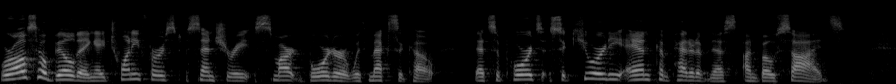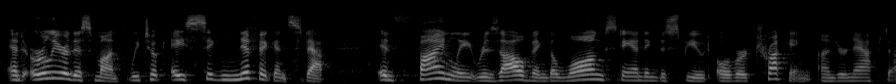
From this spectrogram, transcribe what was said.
We're also building a 21st century smart border with Mexico that supports security and competitiveness on both sides. And earlier this month, we took a significant step in finally resolving the long standing dispute over trucking under NAFTA.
